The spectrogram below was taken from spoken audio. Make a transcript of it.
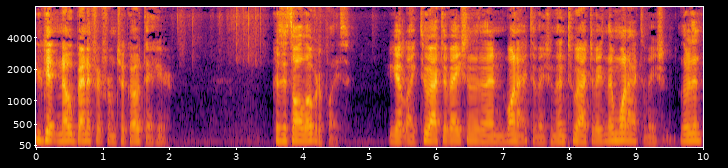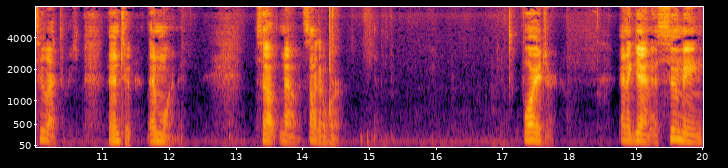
You get no benefit from Chakotay here. Because it's all over the place. You get like two activations, then one activation, then two activations, then one activation, then two activations, then two, then one. So, no, it's not going to work. Voyager. And again, assuming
